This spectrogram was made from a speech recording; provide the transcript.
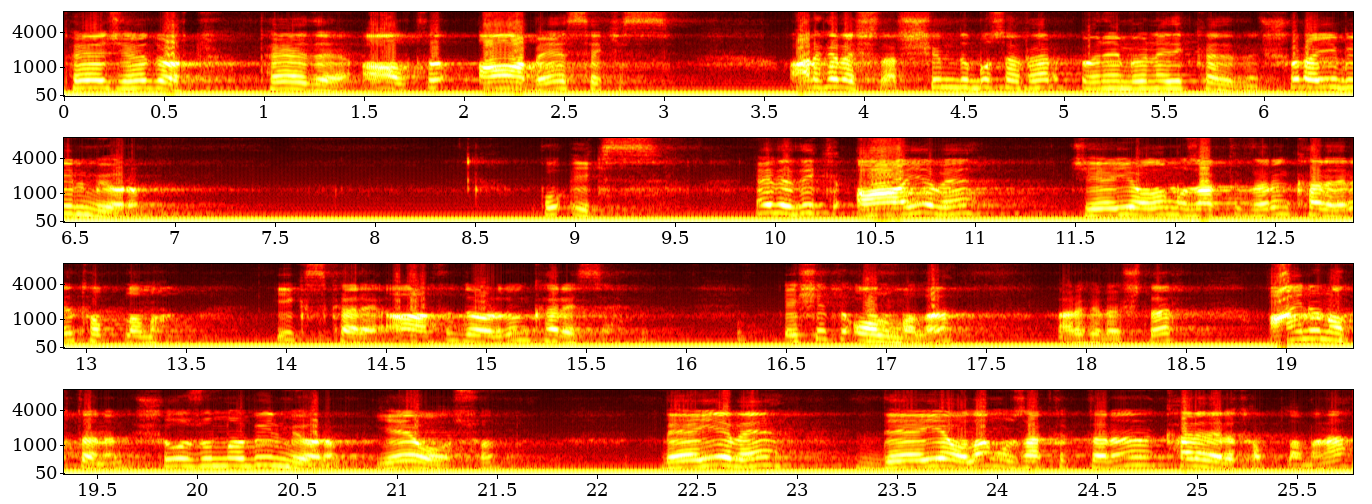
PC 4, PD 6, AB 8. Arkadaşlar şimdi bu sefer önemine dikkat edin. Şurayı bilmiyorum. Bu x. Ne dedik? A'ya ve C'ye olan uzaklıkların kareleri toplamı. x kare artı 4'ün karesi. Eşit olmalı arkadaşlar. Aynı noktanın şu uzunluğu bilmiyorum. Y olsun. B'ye ve D'ye olan uzaklıklarının kareleri toplamına.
